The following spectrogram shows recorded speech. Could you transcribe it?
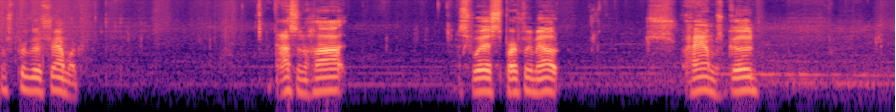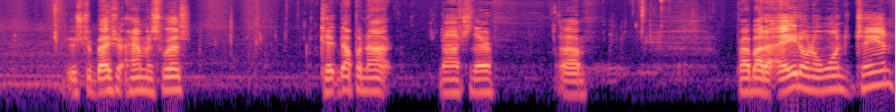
That's a pretty good sandwich. Nice and hot. Swiss, perfectly melted. Ham's good. Just your basic ham and Swiss. Kicked up a notch, notch there. Um, probably about an 8 on a 1 to 10.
